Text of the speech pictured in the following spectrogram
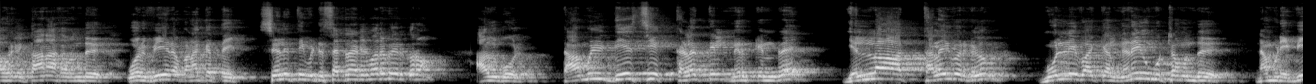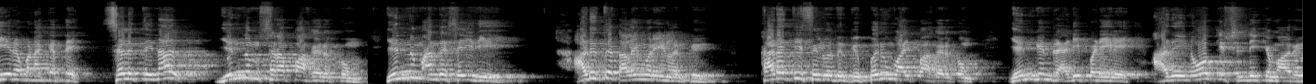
அவர்கள் தானாக வந்து ஒரு வீர வணக்கத்தை செலுத்தி விட்டு சென்றார்கள் வரவேற்கிறோம். அதுபோல் தமிழ் தேசிய களத்தில் நிற்கின்ற எல்லா தலைவர்களும் முள்ளிவாய்க்கால் நினைவு முற்றம் வந்து நம்முடைய வீர வணக்கத்தை செலுத்தினால் இன்னும் சிறப்பாக இருக்கும். இன்னும் அந்த செய்தி அடுத்த தலைமுறையினருக்கு கடத்தி செல்வதற்கு பெரும் வாய்ப்பாக இருக்கும் என்கின்ற அடிப்படையிலே அதை நோக்கி சிந்திக்குமாறு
